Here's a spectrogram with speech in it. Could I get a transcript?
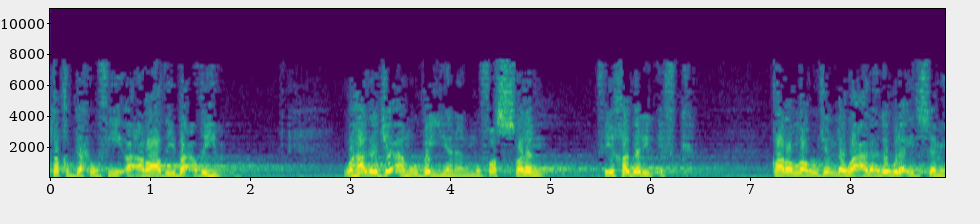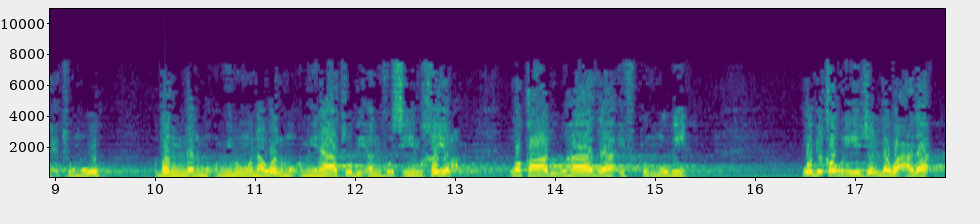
تقدح في أعراض بعضهم. وهذا جاء مبينا مفصلا في خبر الإفك. قال الله جل وعلا لولا إذ سمعتموه ظن المؤمنون والمؤمنات بأنفسهم خيرا. وقالوا هذا إفك مبين. وبقوله جل وعلا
